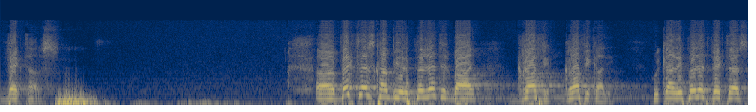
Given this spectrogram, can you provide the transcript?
vectors. Uh, vectors can be represented by graphic graphically. We can represent vectors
